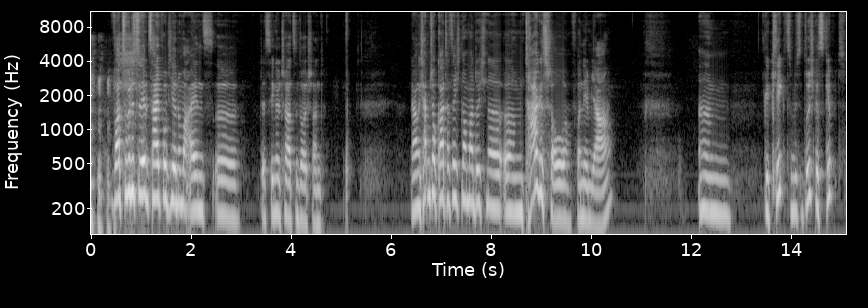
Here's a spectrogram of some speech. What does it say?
War zumindest zu dem Zeitpunkt hier Nummer 1 äh, der Singlecharts in Deutschland. Ja, ich habe mich auch gerade tatsächlich nochmal durch eine ähm, Tagesschau von dem Jahr ähm, geklickt, ein bisschen durchgeskippt.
